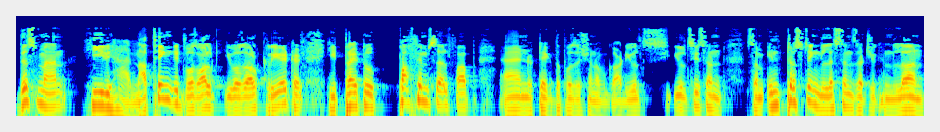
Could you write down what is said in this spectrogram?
this man, he had nothing. It was all, he was all created. He tried to puff himself up and take the position of God. You'll see, you'll see some, some interesting lessons that you can learn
